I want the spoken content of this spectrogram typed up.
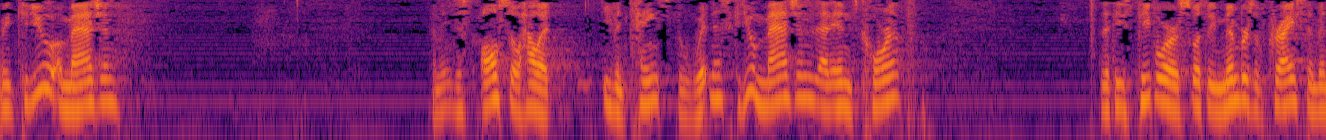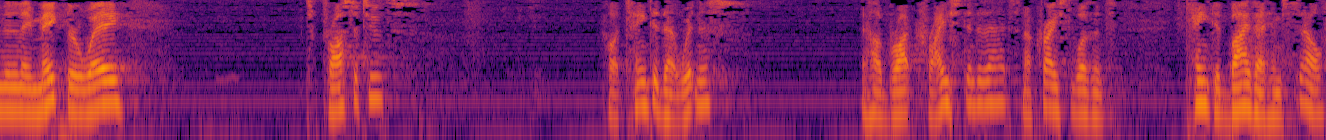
I mean, can you imagine? I mean, just also how it even taints the witness. Could you imagine that in Corinth, that these people are supposed to be members of Christ and then they make their way to prostitutes? How it tainted that witness? And how it brought Christ into that? Now, Christ wasn't tainted by that himself.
